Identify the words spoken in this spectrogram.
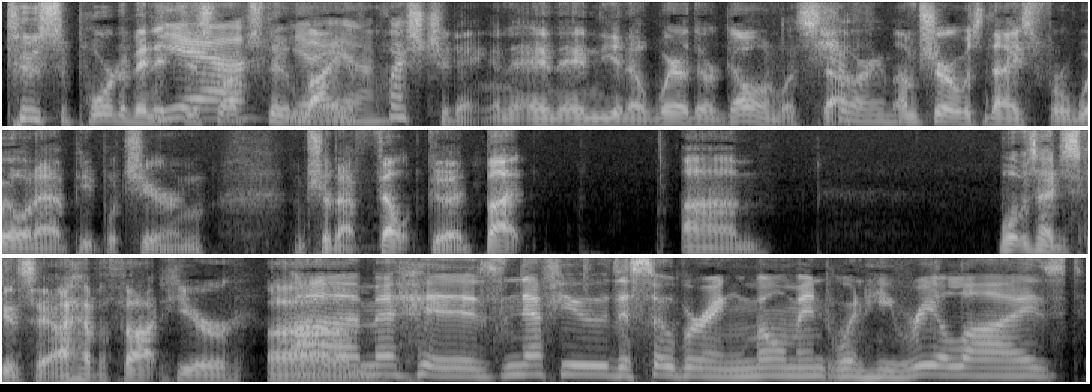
too supportive and it Yeah, disrupts the yeah, line yeah. of questioning and, and and you know where they're going with stuff. Sure. I'm sure it was nice for Will to have people cheering. I'm sure that felt good, but um. What was I just going to say? I have a thought here. Um, his nephew, the sobering moment when he realized.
